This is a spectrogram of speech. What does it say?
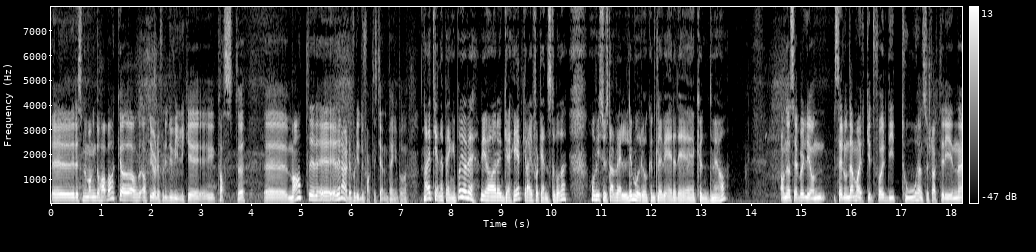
resonnement du har bak? At du gjør det fordi du vil ikke kaste mat, eller er det fordi du faktisk tjener penger på det? Nei, tjener penger på gjør vi. Vi har helt grei fortjeneste på det. Og vi syns det er veldig moro å kunne levere det kunden vil ha. Anja Seber Leon, selv om det er marked for de to hønseslakteriene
